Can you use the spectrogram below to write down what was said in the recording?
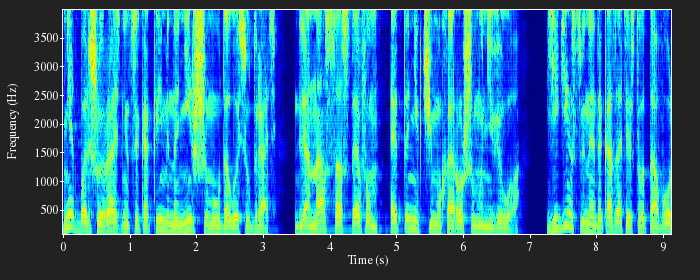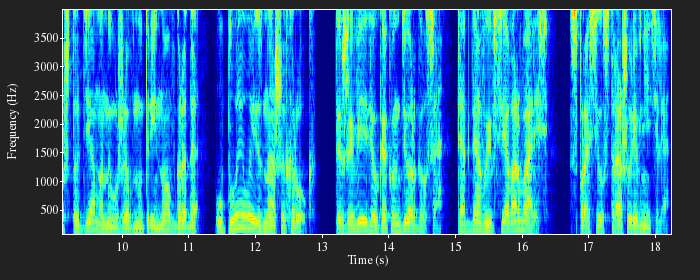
Нет большой разницы, как именно низшему удалось удрать. Для нас со Стефом это ни к чему хорошему не вело. Единственное доказательство того, что демоны уже внутри Новгорода, уплыло из наших рук. «Ты же видел, как он дергался, когда вы все ворвались?» – спросил страж у ревнителя.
